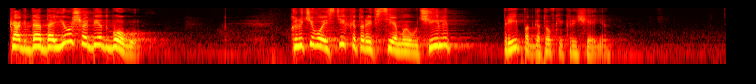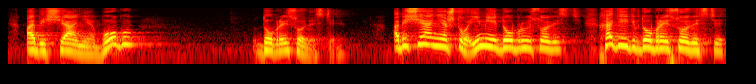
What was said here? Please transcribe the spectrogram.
Когда даешь обед Богу, ключевой стих, который все мы учили при подготовке к крещению. Обещание Богу доброй совести. Обещание что? Иметь добрую совесть, ходить в доброй совести.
